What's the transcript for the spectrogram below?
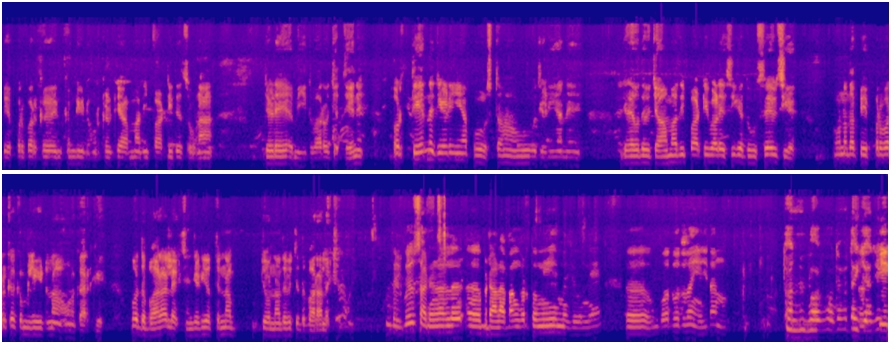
ਪੇਪਰ ਵਰਕ ਇਨਕੰਪਲੀਟ ਹੋਣ ਕਰਕੇ ਆਮ ਆਦਮੀ ਪਾਰਟੀ ਦੇ 16 ਜਿਹੜੇ ਉਮੀਦਵਾਰ ਉਹ ਜਿੱਤੇ ਨੇ। ਔਰ ਤਿੰਨ ਜਿਹੜੀਆਂ ਪੋਸਟਾਂ ਉਹ ਜਿਹੜੀਆਂ ਨੇ ਜਿਹੜੇ ਉਹਦੇ ਵਿੱਚ ਆਮ ਆਦਮੀ ਪਾਰਟੀ ਵਾਲੇ ਸੀਗੇ ਦੂਸਰੇ ਵੀ ਸੀਗੇ ਉਹਨਾਂ ਦਾ ਪੇਪਰ ਵਰਕ ਕੰਪਲੀਟ ਨਾ ਹੋਣ ਕਰਕੇ ਉਹ ਦੁਬਾਰਾ ਇਲੈਕਸ਼ਨ ਜਿਹੜੀ ਉਹ ਤਿੰਨਾਂ ਜ਼ੋਨਾਂ ਦੇ ਵਿੱਚ ਦੁਬਾਰਾ ਇਲੈਕਸ਼ਨ ਹੋਣੀ। ਬਿਲਕੁਲ ਸਾਡੇ ਨਾਲ ਬਡਾਲਾ ਬਾਂਗਰ ਤੋਂ ਵੀ ਮੌਜੂਦ ਨੇ। ਬਹੁਤ ਬਹੁਤ ਵਧਾਈਆਂ ਜੀ ਤੁਹਾਨੂੰ। ਤੁਹਾਨੂੰ ਬਹੁਤ ਬਹੁਤ ਵਧਾਈਆਂ ਜੀ। ਕੀ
